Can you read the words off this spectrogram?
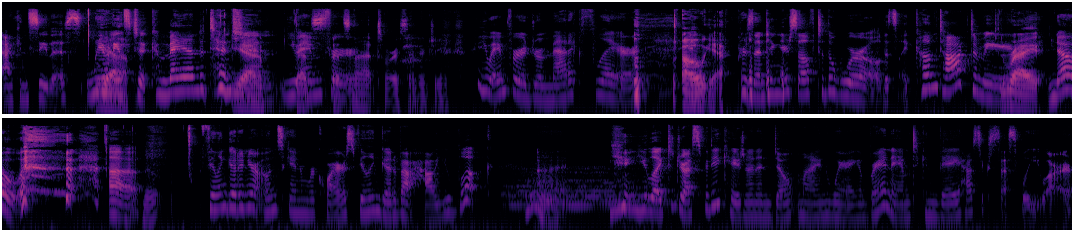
I can see this. Leo Yeah. needs to command attention. Yeah. You aim for that's not Taurus energy. you aim for a dramatic flair, Oh yeah. presenting yourself to the world. It's like, come talk to me. Right. No. uh, Nope. Feeling good in your own skin requires feeling good about how you look. Uh, you, you like to dress for the occasion and don't mind wearing a brand name to convey how successful you are.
